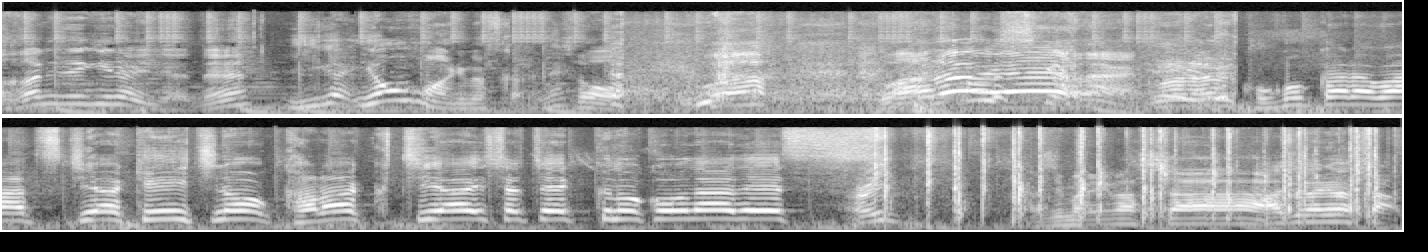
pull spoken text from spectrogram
バカにできないんだよね。意外4本ありますからね。そう。わ笑うしかない。ここからは土屋圭一の辛口愛車チェックのコーナーです。はい。始まりました。始まりました。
